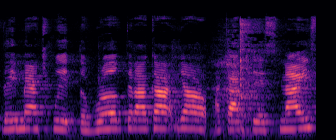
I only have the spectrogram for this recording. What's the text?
They match with the rug that I got, y'all. I got this nice,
